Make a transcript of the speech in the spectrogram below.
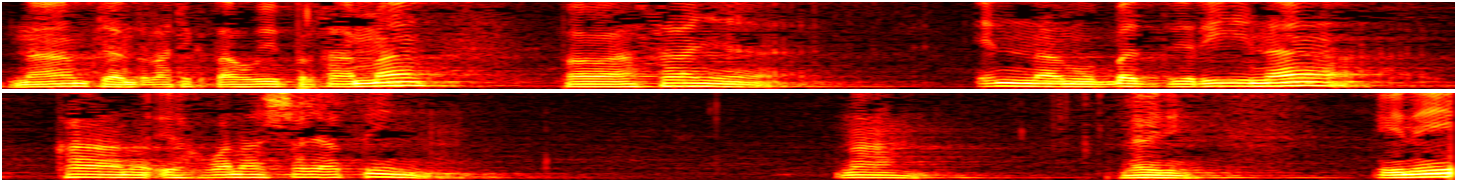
Nah, dan telah diketahui bersama bahwasanya innal mubadirina kanu ikhwana syayatin. Nah, nah ini.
